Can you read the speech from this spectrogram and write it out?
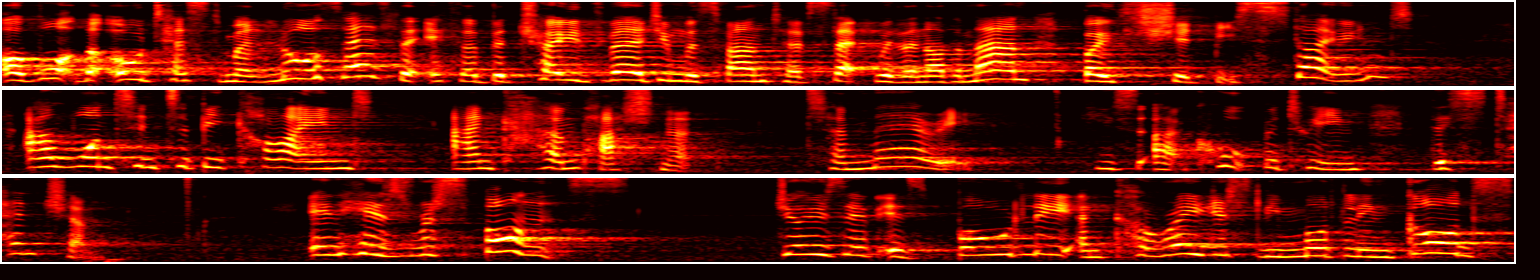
of what the Old Testament law says that if a betrothed virgin was found to have slept with another man, both should be stoned, and wanting to be kind and compassionate to Mary he's uh, caught between this tension. In his response, Joseph is boldly and courageously modeling God's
